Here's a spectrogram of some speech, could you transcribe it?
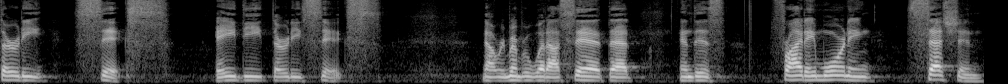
36. AD 36. Now, remember what I said that in this Friday morning session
